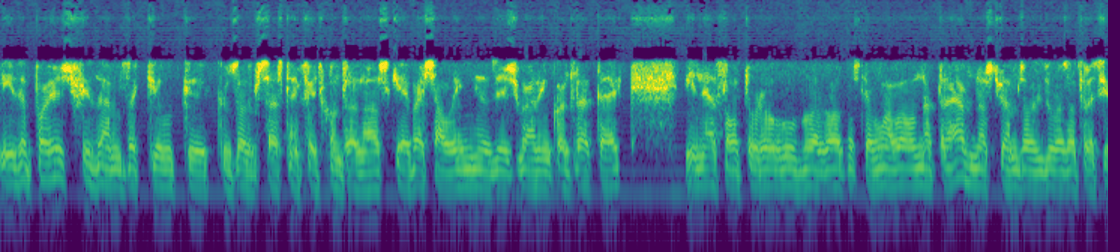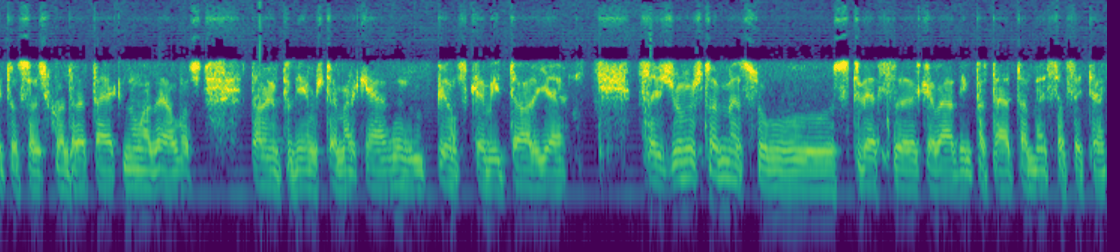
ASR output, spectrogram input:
e depois fizemos aquilo que, que, os adversários têm feito contra nós, que é baixar linhas e jogar em contra-ataque e nessa altura o Barrotas teve uma bola na trave, nós tivemos ali duas ou três situações de contra-ataque, numa delas também podíamos ter marcado. Penso que a vitória seja justa, mas o, se tivesse acabado de empatar também se aceitava.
